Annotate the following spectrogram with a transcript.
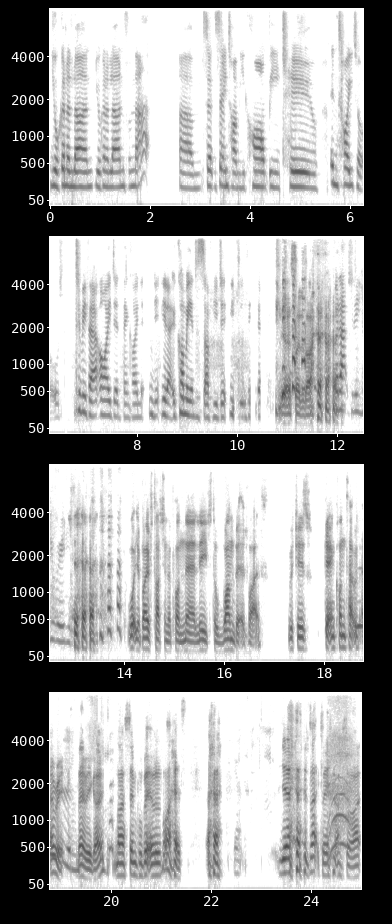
you're gonna learn you're gonna learn from that. Um so at the same time you can't be too entitled. To be fair i did think i you know coming into stuff you did you do think Yeah, so did I. but actually you really. Yeah. what you're both touching upon there leads to one bit of advice, which is get in contact with Eric. There we go. Nice simple bit of advice. yeah. exactly. That's all right.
